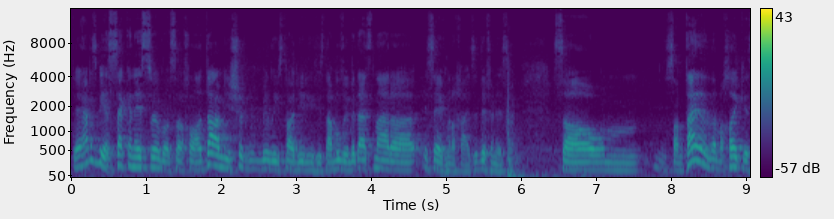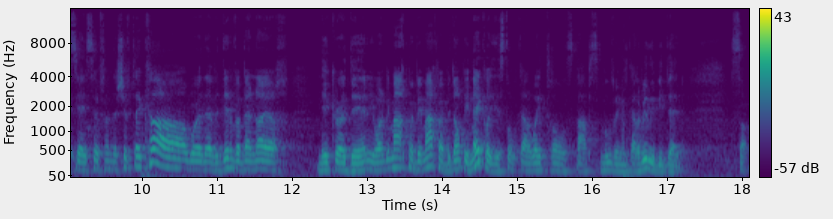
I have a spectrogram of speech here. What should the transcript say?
There happens to be a second Isser, or Adam, you shouldn't really start eating if you start moving, but that's not a Isser Menachai, it's a different Isser. So, um, sometimes the Machlaikis Yisif from the Shiftei Ka, where they have a din of a Ben Noach, Nikra din, you want to be Machmer, be Machmer, but don't be Mekel, you still got to wait till it stops moving, it's got to really be dead. So,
